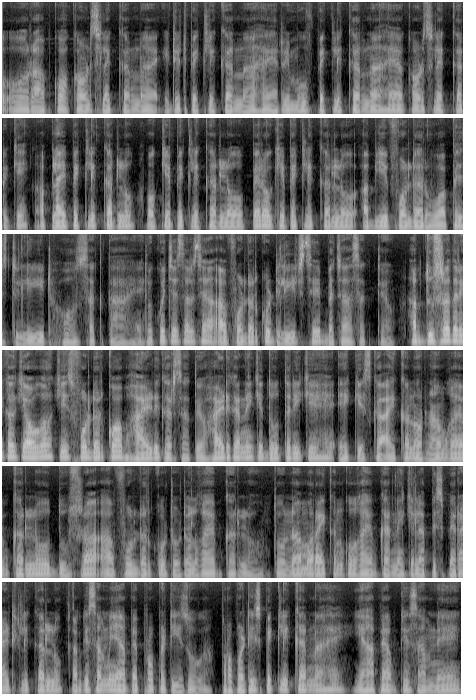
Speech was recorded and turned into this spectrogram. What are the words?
और आपको अकाउंट सेलेक्ट करना है एडिट पे क्लिक करना है रिमूव पे क्लिक करना है अकाउंट सेलेक्ट करके अप्लाई पे क्लिक कर लो ओके पे क्लिक कर लो, फिर ओके पे क्लिक कर लो। अब ये फोल्डर वापस डिलीट हो सकता है। तो कुछ इस तरह से आप फोल्डर को डिलीट से बचा सकते हो। अब दूसरा तरीका क्या होगा कि इस फोल्डर को आप हाइड कर सकते हो। हाइड करने के दो तरीके हैं। एक इसका आइकन और नाम गायब कर लो, दूसरा आप फोल्डर को टोटल गायब कर लो। तो नाम और आइकन को गायब करने के लिए आप इस पर राइट क्लिक कर लो। आपके सामने यहाँ पे प्रॉपर्टीज़ होगा। प्रॉपर्टीज़ पे क्लिक करना है। यहाँ पे आपके सामने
